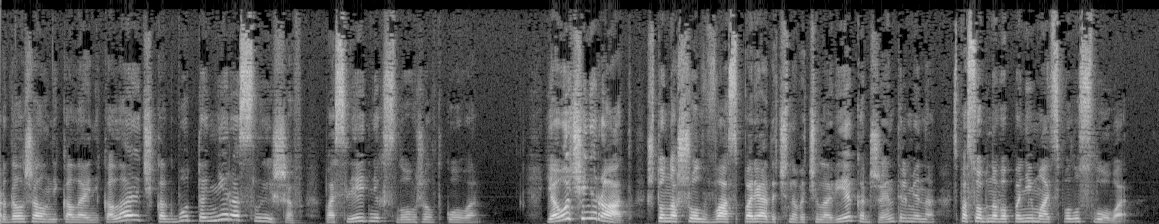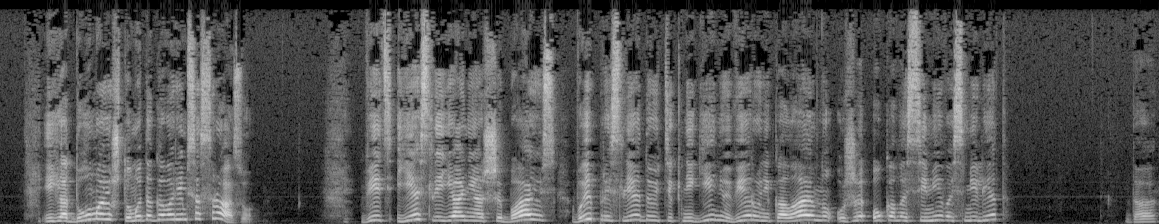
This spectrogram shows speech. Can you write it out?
продолжал Николай Николаевич, как будто не расслышав последних слов Желткова. «Я очень рад, что нашел в вас порядочного человека, джентльмена, способного понимать с полуслова. И я думаю, что мы договоримся сразу. Ведь, если я не ошибаюсь, вы преследуете княгиню Веру Николаевну уже около семи-восьми лет?» «Да»,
